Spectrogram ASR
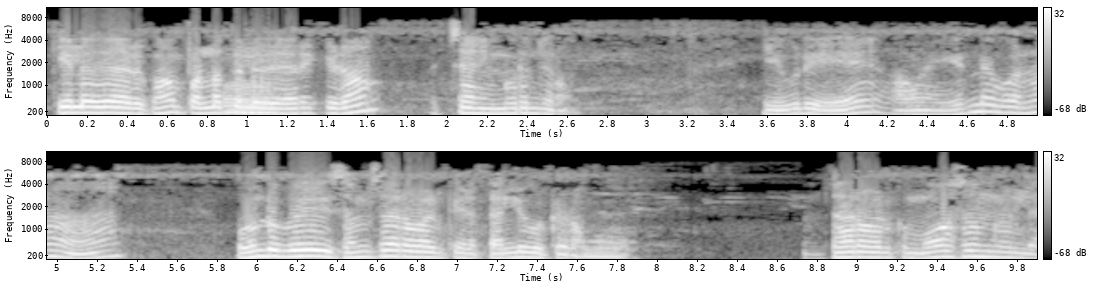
கீழே தான் இருக்கும். பள்ளத்துல இறக்கிடும். வச்சா நீ முறிஞ்சிரும். இப்படி அவன் என்ன பண்ணா கொண்டு போய் சம்சார வாழ்க்கையில தள்ளி விட்டுடும். சம்சார வாழ்க்கை மோசம்னு இல்ல.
